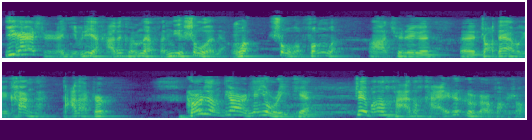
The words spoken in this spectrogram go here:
一开始呢，以为这些孩子可能在坟地受了凉了，受了风了。啊，去这个呃找大夫给看看，打打针。可是等第二天又是一天，这帮孩子还是个个发烧，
